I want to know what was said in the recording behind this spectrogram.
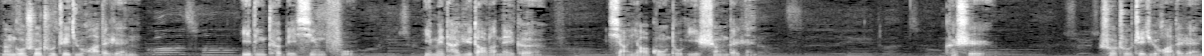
能够说出这句话的人。一定特别幸福，因为他遇到了那个想要共度一生的人。可是，说出这句话的人，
